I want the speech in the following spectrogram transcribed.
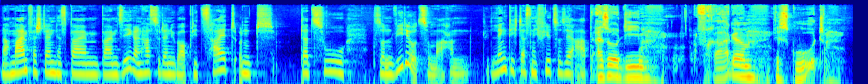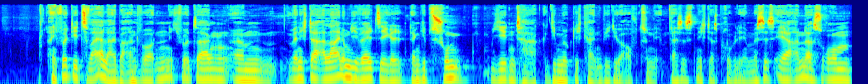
nach meinem Verständnis beim, beim Segeln hast du denn überhaupt die Zeit und dazu, so ein Video zu machen? Lenkt dich das nicht viel zu sehr ab? Also die Frage ist gut. Ich würde die zweierlei beantworten. Ich würde sagen, ähm, wenn ich da allein um die Welt segel, dann gibt es schon jeden Tag die Möglichkeit, ein Video aufzunehmen. Das ist nicht das Problem. Es ist eher andersrum,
